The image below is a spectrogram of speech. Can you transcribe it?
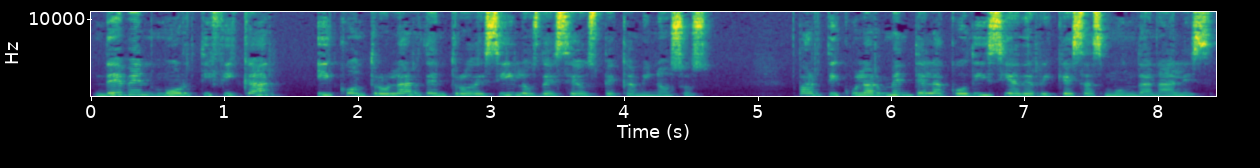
deben mortificar y controlar dentro de sí los deseos pecaminosos, particularmente la codicia de riquezas mundanales.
